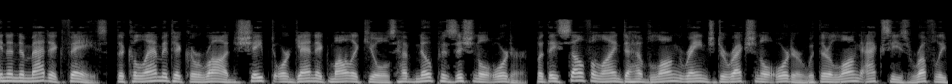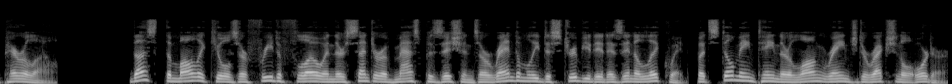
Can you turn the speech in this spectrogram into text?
In a nematic phase, the calamitic or rod-shaped organic molecules have no positional order, but they self-align to have long-range directional order with their long axes roughly parallel. Thus, the molecules are free to flow and their center of mass positions are randomly distributed as in a liquid, but still maintain their long-range directional order.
